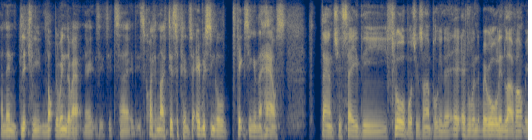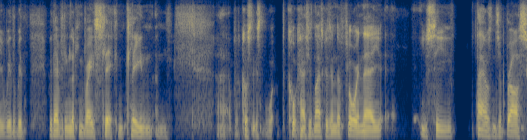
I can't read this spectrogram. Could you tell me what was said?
and then literally knock the window out. It's it's it's, uh, it's quite a nice discipline. So every single fixing in the house, down to say the floorboards, for example, you know, everyone we're all in love, aren't we, with with with everything looking very slick and clean and uh, of course, what, the is nice because in the floor in there, you, you see thousands of brass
